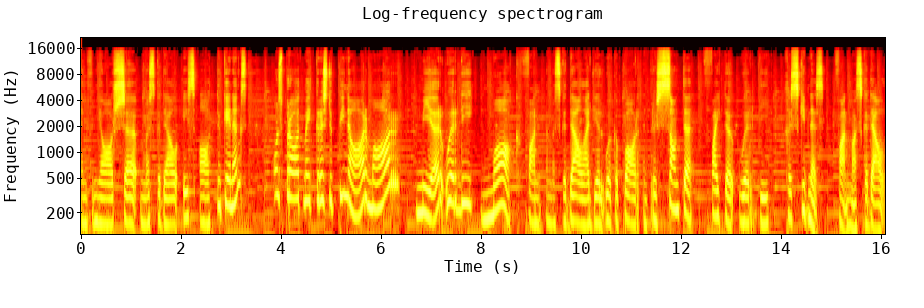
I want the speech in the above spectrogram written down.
in vanjaar se Muscadel SA toekenninge. Ons praat met Christo Pinaar, maar meer oor die maak van 'n Muscadel. Hy deel ook 'n paar interessante feite oor die geskiedenis van Muscadel.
